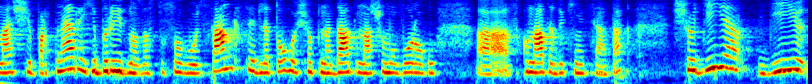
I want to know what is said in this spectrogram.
Наші партнери гібридно застосовують санкції для того, щоб не дати нашому ворогу е, сконати до кінця. Так що діє діє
